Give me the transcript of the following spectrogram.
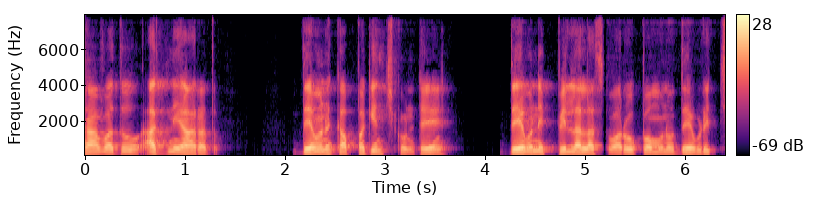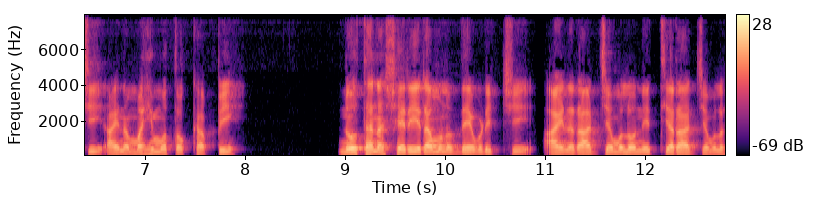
చావదు అగ్ని ఆరదు. దేవునికి అప్పగించుకుంటే దేవుని పిల్లల స్వరూపమును దేవుడిచ్చి ఆయన మహిమతో కప్పి నూతన శరీరమును దేవుడిచ్చి ఆయన రాజ్యములో నిత్య రాజ్యములో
